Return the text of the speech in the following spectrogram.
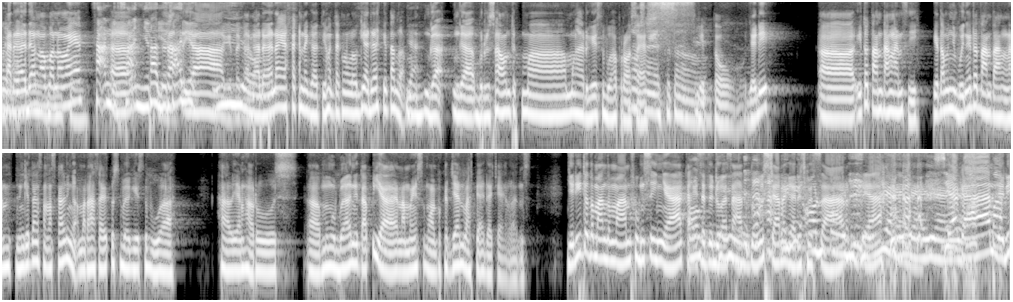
kadang-kadang apa namanya? Saat eh, saatnya saat- ya. saat- sa- ya, gitu kan. Iya. Kadang-kadang efek negatif teknologi adalah kita nggak Ya. nggak nggak berusaha untuk me- menghargai sebuah proses, Proses, betul. gitu. Jadi eh, itu tantangan sih. Kita menyebutnya itu tantangan dan kita sama sekali nggak merasa itu sebagai sebuah hal yang harus eh, membebani. Tapi ya namanya semua pekerjaan pasti ada challenge. Jadi itu teman-teman fungsinya KS 121 secara Ini garis on besar ya. Iya, iya, iya. Iya kan? Jadi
